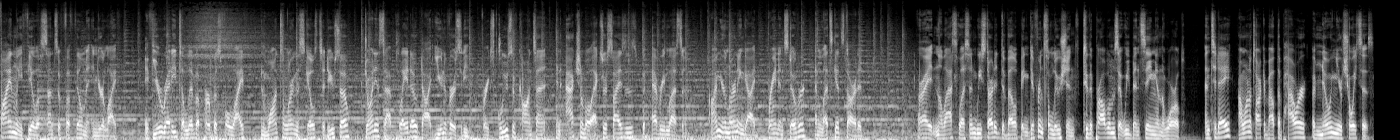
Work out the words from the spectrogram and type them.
finally feel a sense of fulfillment in your life. If you're ready to live a purposeful life and want to learn the skills to do so, join us at plato.university for exclusive content and actionable exercises with every lesson. I'm your learning guide, Brandon Stover, and let's get started. All right, in the last lesson, we started developing different solutions to the problems that we've been seeing in the world. And today, I want to talk about the power of knowing your choices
